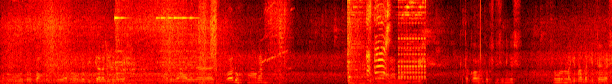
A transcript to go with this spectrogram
uh, terbang ke aduh ketiga lagi kita guys aduh bahaya guys. Waduh mau kan? Parah banget nih guys. Kita kalah terus di sini guys. Turun lagi perangkat kita guys.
